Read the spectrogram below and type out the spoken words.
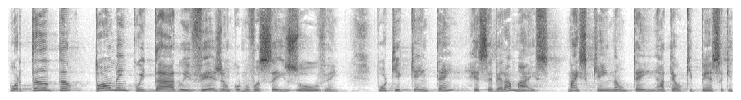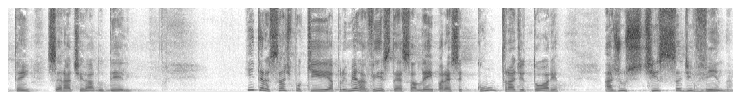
Portanto, tomem cuidado e vejam como vocês ouvem, porque quem tem receberá mais mas quem não tem, até o que pensa que tem, será tirado dele. Interessante porque, à primeira vista, essa lei parece contraditória à justiça divina.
